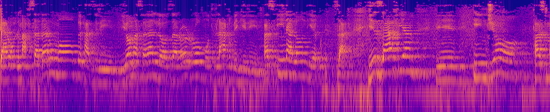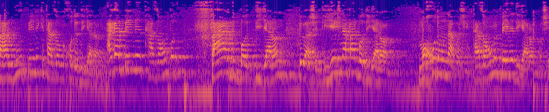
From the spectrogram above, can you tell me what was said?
در المفسده رو ما بپذیریم یا مثلا لازرار رو مطلق بگیریم. پس این الان یه ضعف. یه ضعفی هم اینجا پس مربوط بینه که تضاهم خود دیگران اگر بین تضاهم با فرد با دیگران ببخشید یک نفر با دیگران ما خودمون نباشیم تضاهم بین دیگران باشه.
